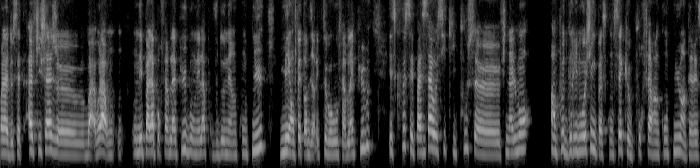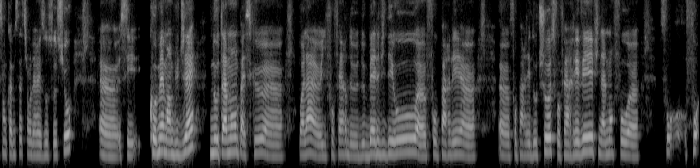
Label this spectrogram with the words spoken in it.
voilà, de cet affichage. bah, voilà, on n'est pas là pour faire de la pub, on est là pour vous donner un contenu, mais en fait indirectement vous faire de la pub. Est-ce que c'est pas ça aussi qui pousse finalement un peu de greenwashing? Parce qu'on sait que pour faire un contenu intéressant comme ça sur les réseaux sociaux, c'est quand même un budget, notamment parce que voilà, il faut faire de, belles vidéos, faut parler, faut parler d'autres choses, faut faire rêver. Finalement, faut faut, faut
